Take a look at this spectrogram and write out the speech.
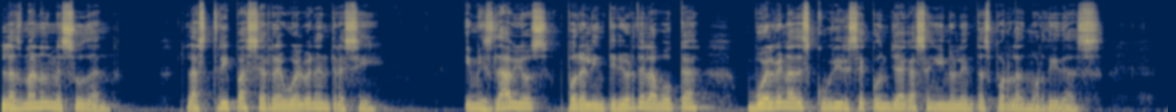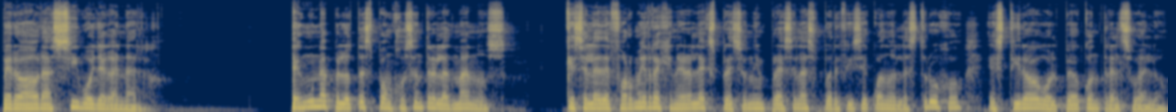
Las manos me sudan, las tripas se revuelven entre sí, y mis labios, por el interior de la boca, vuelven a descubrirse con llagas sanguinolentas por las mordidas. Pero ahora sí voy a ganar. Tengo una pelota esponjosa entre las manos, que se le deforma y regenera la expresión impresa en la superficie cuando la estrujo, estiro o golpeo contra el suelo.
